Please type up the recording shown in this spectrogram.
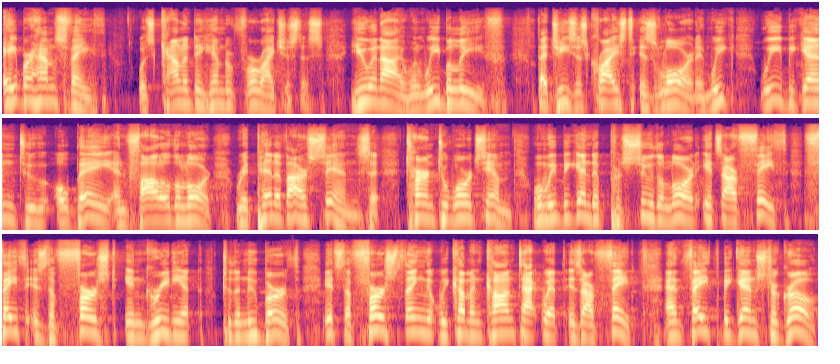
Abraham's faith was counted to him for righteousness. You and I, when we believe that Jesus Christ is Lord and we, we begin to obey and follow the Lord, repent of our sins, turn towards Him, when we begin to pursue the Lord, it's our faith. Faith is the first ingredient to the new birth. It's the first thing that we come in contact with is our faith, and faith begins to grow.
